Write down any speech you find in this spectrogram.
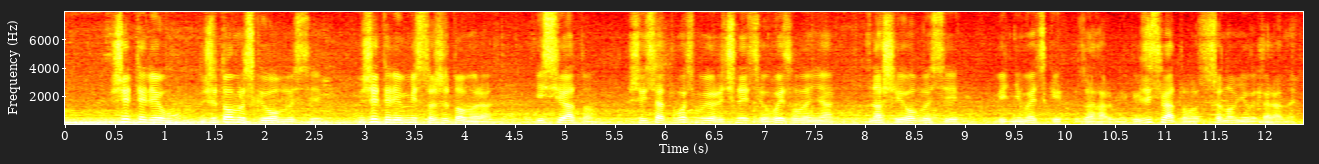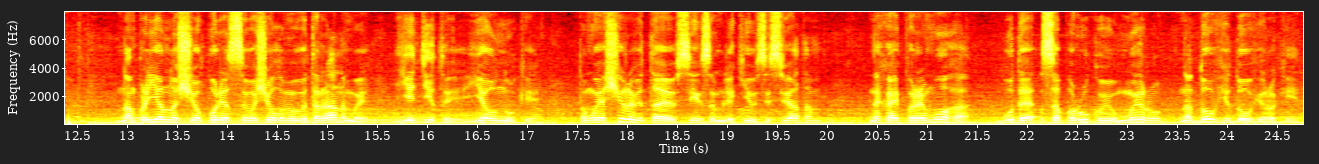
жителів Житомирської області, жителів міста Житомира із святом 68-ї річниці визволення нашої області від німецьких загарбників. Зі святом, шановні ветерани. Нам приємно, що поряд з сивочолими ветеранами є діти, є онуки. Тому я щиро вітаю всіх земляків зі святом. Нехай перемога буде запорукою миру на довгі-довгі роки.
